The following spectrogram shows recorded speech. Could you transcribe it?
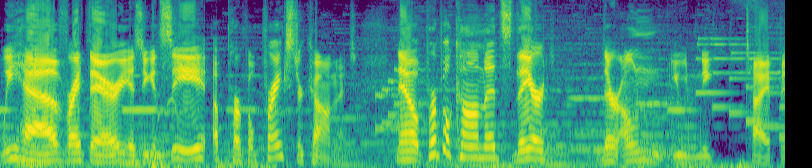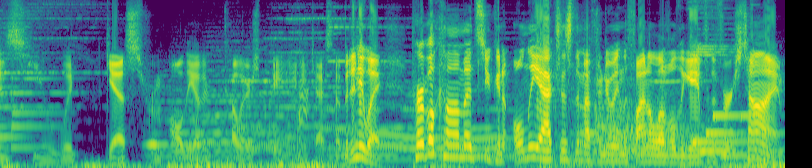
we have right there, as you can see, a purple prankster comet. Now, purple comets, they are their own unique type, as you would guess from all the other colors being unique types. But anyway, purple comets, you can only access them after doing the final level of the game for the first time.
